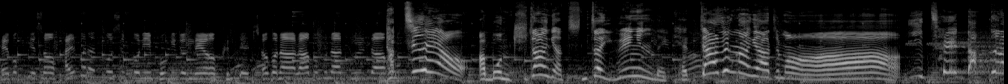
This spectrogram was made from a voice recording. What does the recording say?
회복돼서 활발한 모습 보니 보기 좋네요. 근데 저거나 라부부나 둘다 닥치세요. 아 뭔 주작이야 진짜 유행인데 개 짜증나게 하지 마. 이 틀딱들아.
